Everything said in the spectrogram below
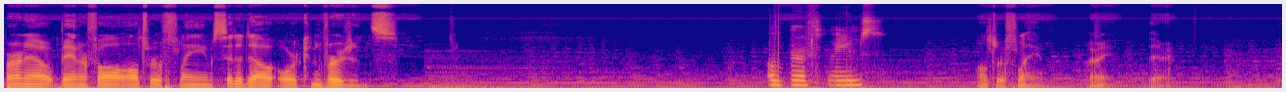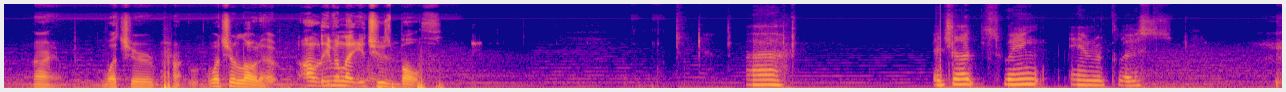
Burnout, Bannerfall, Altar of Flame, Citadel, or Convergence? Altar of Flames. Altar of Flame. All right, there. All right. What's your what's your loadout? I'll even let you choose both. Uh, Vigilance Wing and Recluse. Yeah,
